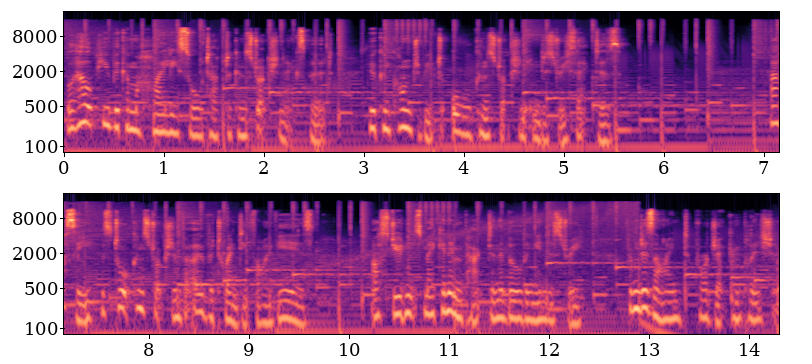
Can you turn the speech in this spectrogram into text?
will help you become a highly sought after construction expert who can contribute to all construction industry sectors. Massey has taught construction for over 25 years. Our students make an impact in the building industry, from design to project completion.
